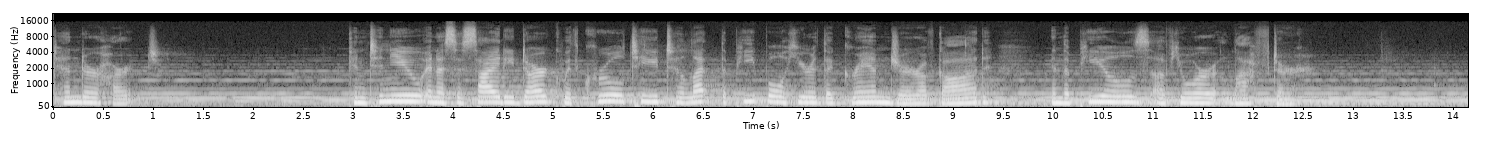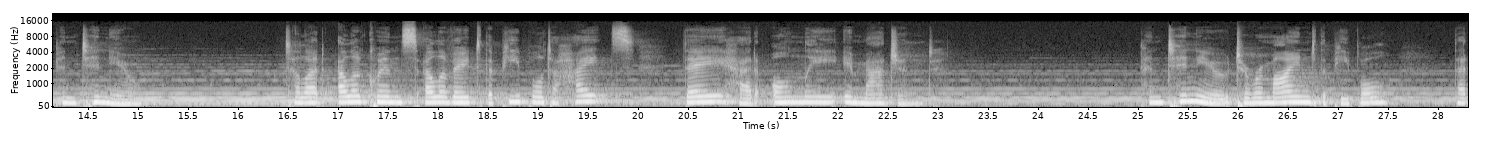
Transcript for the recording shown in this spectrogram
tender heart continue in a society dark with cruelty to let the people hear the grandeur of God in the peals of your laughter. Continue to let eloquence elevate the people to heights they had only imagined. Continue to remind the people that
